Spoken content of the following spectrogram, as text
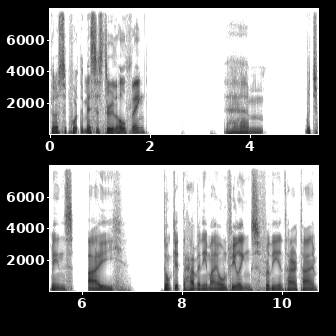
got to support the missus through the whole thing. Um, which means I don't get to have any of my own feelings for the entire time.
